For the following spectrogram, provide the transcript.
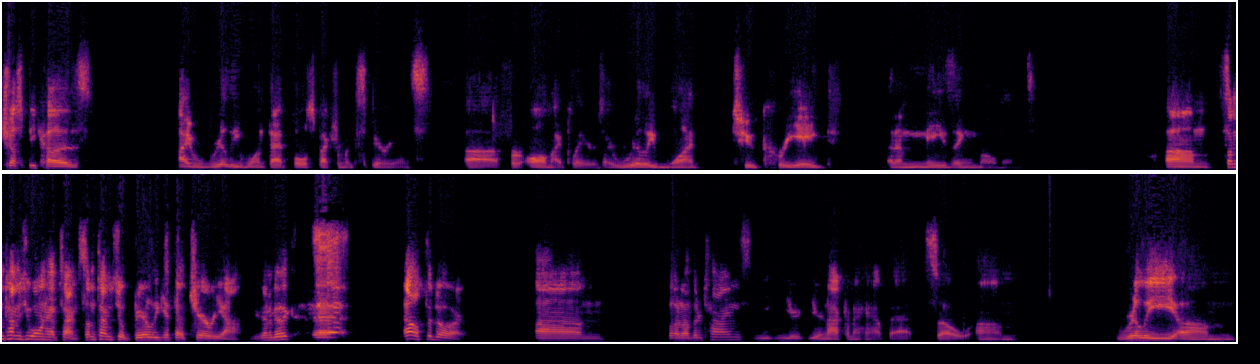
just because I really want that full spectrum experience uh, for all my players. I really want to create an amazing moment. Um, sometimes you won't have time. Sometimes you'll barely get that cherry on. You're gonna be like, out the door. Um, but other times you're you're not gonna have that. So um, really, um,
